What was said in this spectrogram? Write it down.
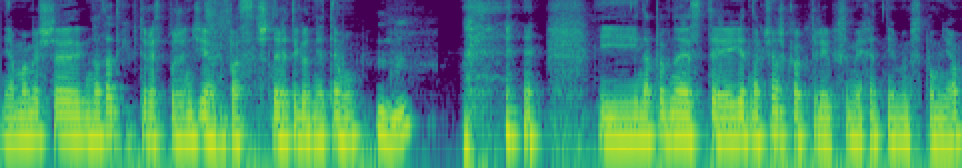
Ja mam jeszcze notatki, które sporządziłem chyba z 4 tygodnie temu. Mhm. I na pewno jest jedna książka, o której w sumie chętnie bym wspomniał.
